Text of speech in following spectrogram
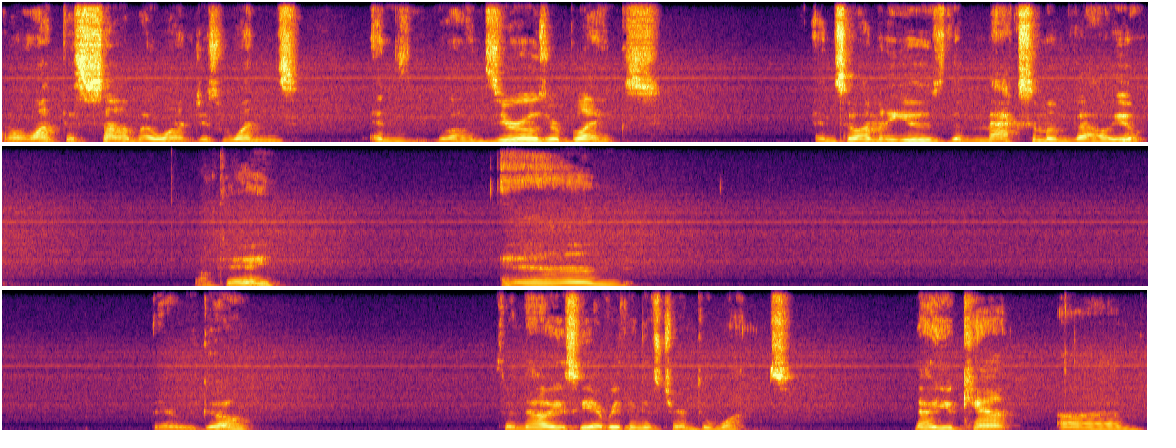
I don't want the sum. I want just ones and, well, and zeros or blanks. And so I'm going to use the maximum value. Okay. And there we go. So now you see everything is turned to ones. Now you can't um,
